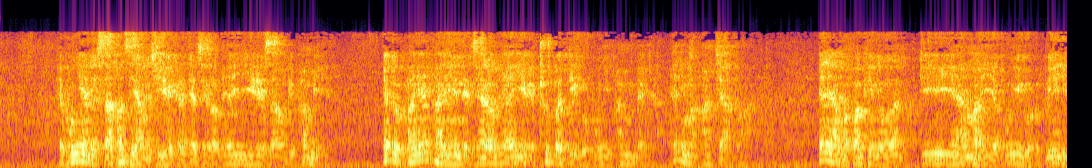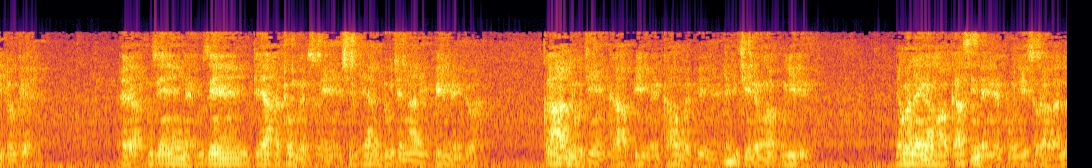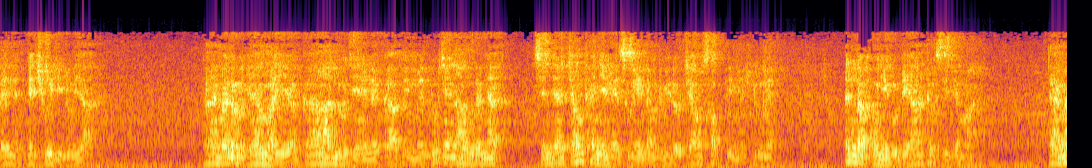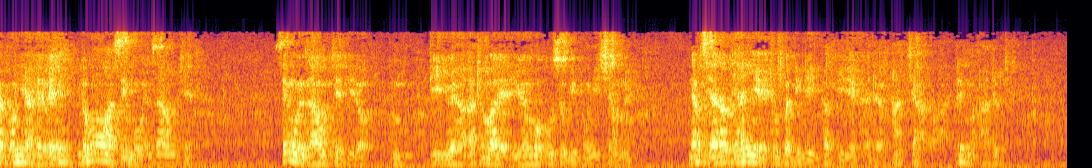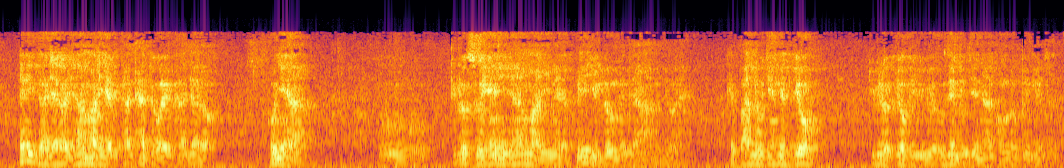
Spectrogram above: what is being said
အဲဘုန်းကြီးကလည်းစာဖတ်စရာမရှိတဲ့အခါကျဆရာတော်ဘုရားကြီးရေးတဲ့စာအုပ်တွေဖတ်မိတယ်အဲ့လိုဖန်ရင်ဖန်ရင်နဲ့ဆရာတော်ဘုရားကြီးရဲ့အထုပ္ပတ္တိကိုဘုန်းကြီးဖတ်မိလိုက်တာအဲ့ဒီမှာအားကျသွား အဲ့ဒါမဖတ်ခင်တော့ကဒီယဟန်မာကြီးကဘုန်းကြီးကိုအပေးယူလုပ်ခဲ့အဲ့ဒါဦးစင်းနဲ့ဦးစင်းတရားအထုတ်မယ်ဆိုရင်အရှင်ဘုရားလူကျင်တာတွေပေးမယ်ပြောကားလူကျင်ကားပေးမယ်ကားဝယ်ပေးမယ်အဲ့ဒီချိန်တုန်းကဘုန်းကြီးတွေမြန်မာနိုင်ငံမှာကားစင်းနိုင်တဲ့ဘုန်းကြီးဆိုတာကလက်လက်ချိုးရည်လို့ရတယ်ဒါပေမဲ့လို့ယဟန်မာကြီးကကားလူကျင်လည်းကားပေးမယ်လူကျင်တာဟူတယ်မြတ်ရှင်ပြန်ကြောင်းထိုင်နေလေဆိုရင်တော့တပည့်တော်ကြောင်းဆောက်ပေးမယ်လူမယ်အဲ့လောက်ဘုန်းကြီးကိုတရားထုတ်စီကြမှာ ဒါပေမဲ့ဘုန်းကြီးကလည်းပဲလုံးဝစိတ်မဝင်စားဘူးဖြစ်စိတ်ဝင်စားဘူးဖြစ်ပြီးတော့ဒီရွယ်ဟာအထုရတဲ့ရွယ်မဟုတ်ဘူးဆိုပြီးဘုန်းကြီးရှောင်းတယ်နောက်ဆရာတော်ဘုရားကြီးရဲ့အထုပ္ပတ္တိလေးဖတ်ပြီးတဲ့အခါကျတော့အားကျသွားတယ်အဲ့ဒီမှာအားထုတ်တယ်အဲ့ဒီခါကျတော့ရဟန်းမကြီးရဲ့ခါထပ်ပြောတဲ့ခါကျတော့ဘုန်းကြီးကဟိုဒီလိုဆိုရင်ရဟန်းမကြီးနဲ့အပေးယူလုပ်မယ်ဗျာလို့ပြောတယ်ကဲဘာလိုချင်လဲပြောဒီပြီးတော့ပြောပြီးပြီဦးစင်းလိုချင်တာအကုန်လုပ်ပြီးမယ်ဆို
